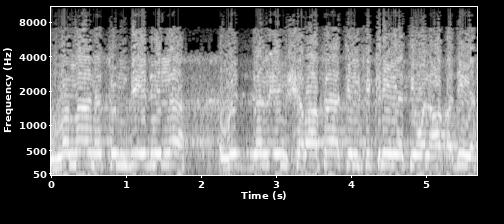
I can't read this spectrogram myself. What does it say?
ضمانة بإذن الله ضد الانحرافات الفكرية والعقدية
